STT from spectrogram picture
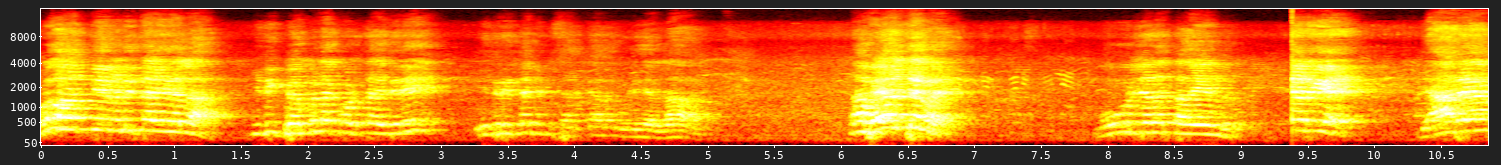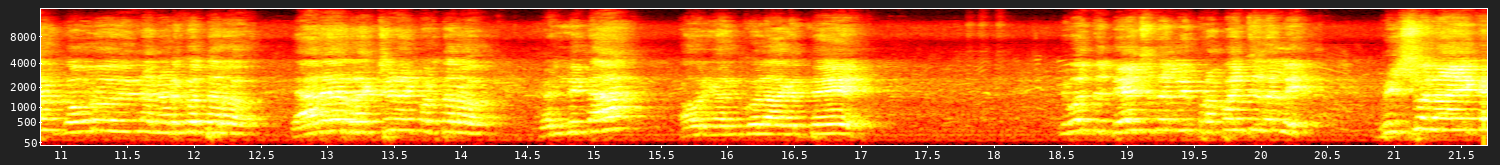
ಗೋ ಹತ್ಯೆ ನಡೀತಾ ಇದೆಯಲ್ಲ. ಇದಕ್ಕೆ ಬೆಂಬಲ ಕೊಡ್ತಾ ಇದ್ದೀರಿ. ಇದರಿಂದ ನಿಮ್ ಸರ್ಕಾರ ಉಳಿಯಲ್ಲ. ನಾವು ಹೇಳ್ತೇವೆ. ಮೂರು ಜನ ತಾಯಿಯಂದ್ರು. ಯಾರ್ಯಾರು ಗೌರವದಿಂದ ನಡ್ಕೋತಾರೋ, ಯಾರ್ಯಾರು ರಕ್ಷಣೆ ಕೊಡ್ತಾರೋ ಖಂಡಿತ ಅವ್ರಿಗೆ ಅನುಕೂಲ ಆಗುತ್ತೆ. ಇವತ್ತು ದೇಶದಲ್ಲಿ, ಪ್ರಪಂಚದಲ್ಲಿ ವಿಶ್ವ ನಾಯಕ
